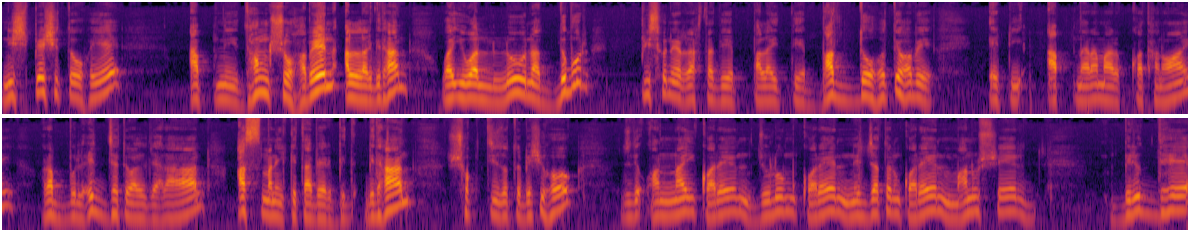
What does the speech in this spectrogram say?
নিষ্পেষিত হয়ে আপনি ধ্বংস হবেন আল্লাহর বিধান। ওয়া ইউয়াল্লুনা দুবুর, পিছনের রাস্তা দিয়ে পালাইতে বাধ্য হতে হবে। এটি আপনার আমার কথা নয়। রব্বুল ইজ্জত আল জালাল, আসমানি কিতাবের বিধ- বিধান। শক্তি যত বেশি হোক, যদি অন্যায় করেন, জুলুম করেন, নির্যাতন করেন, মানুষের বিরুদ্ধে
